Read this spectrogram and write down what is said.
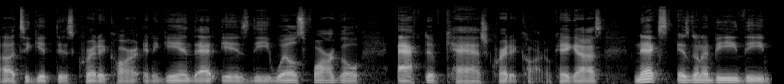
uh, to get this credit card. And again, that is the Wells Fargo active cash credit card. Okay, guys. Next is going to be the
